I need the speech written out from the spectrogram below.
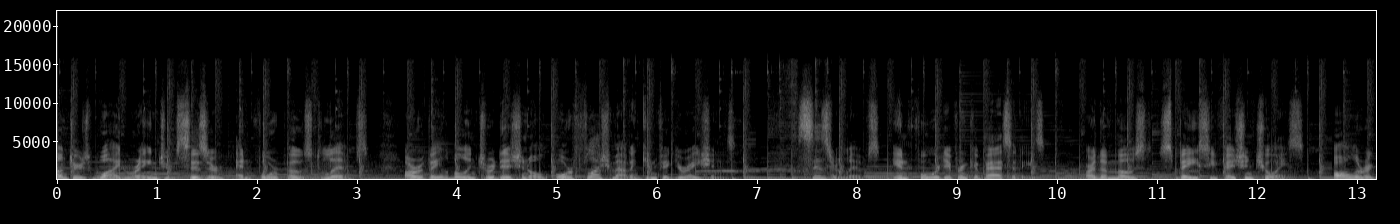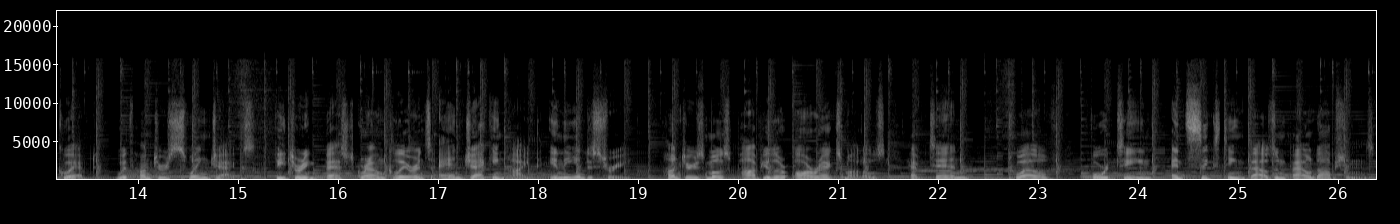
Hunter's wide range of scissor and four-post lifts are available in traditional or flush-mounted configurations. Scissor lifts in four different capacities are the most space-efficient choice. All are equipped with Hunter's swing jacks, featuring best ground clearance and jacking height in the industry. Hunter's most popular RX models have 10, 12, 14, and 16,000 pound options.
